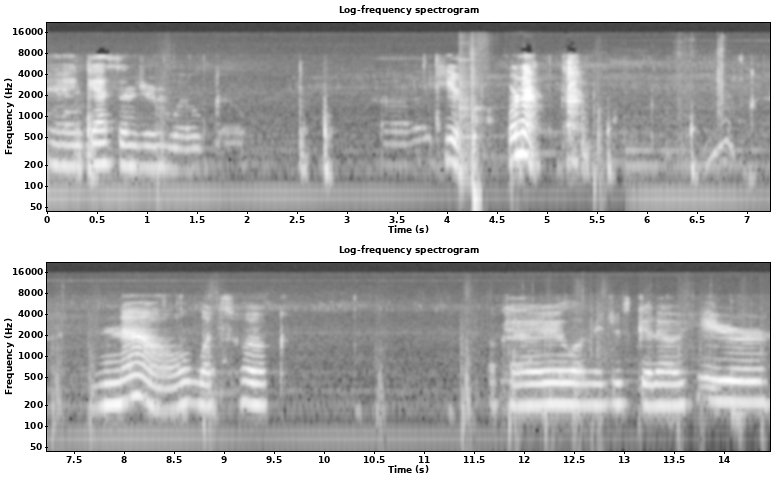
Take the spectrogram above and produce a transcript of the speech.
and gas engine will go uh, here for now. Now, let's hook. Okay, let me just get out here.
